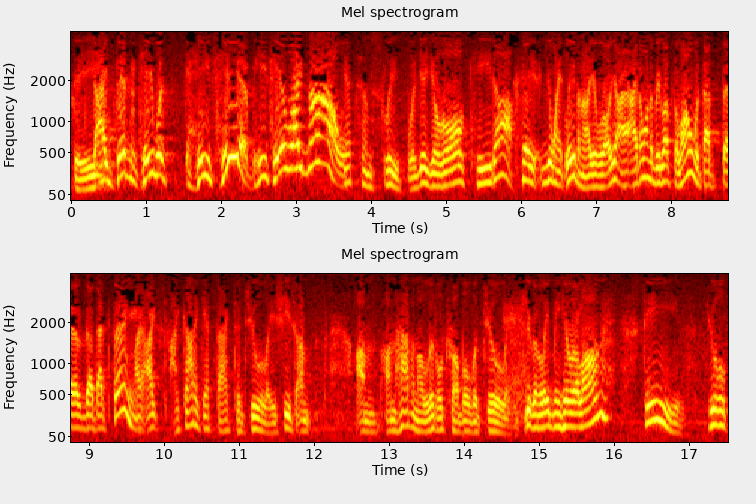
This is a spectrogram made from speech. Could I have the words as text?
Steve. I didn't. He was... He's here. He's here right now. Get some sleep, will you? You're all keyed up. Hey, you ain't leaving, are you, Roy? I, I don't want to be left alone with that uh, that, that thing. I, I, I got to get back to Julie. She's, I'm, I'm, I'm having a little trouble with Julie. You gonna leave me here alone? Steve, you'll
